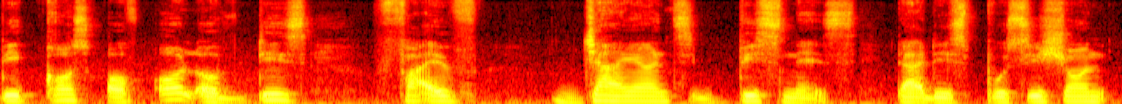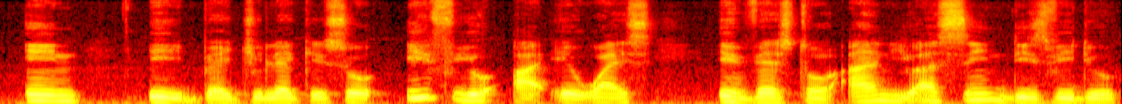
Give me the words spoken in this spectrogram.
because of all of these five giant business that is positioned in Ibeju So if you are a wise investor and you are seeing this video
